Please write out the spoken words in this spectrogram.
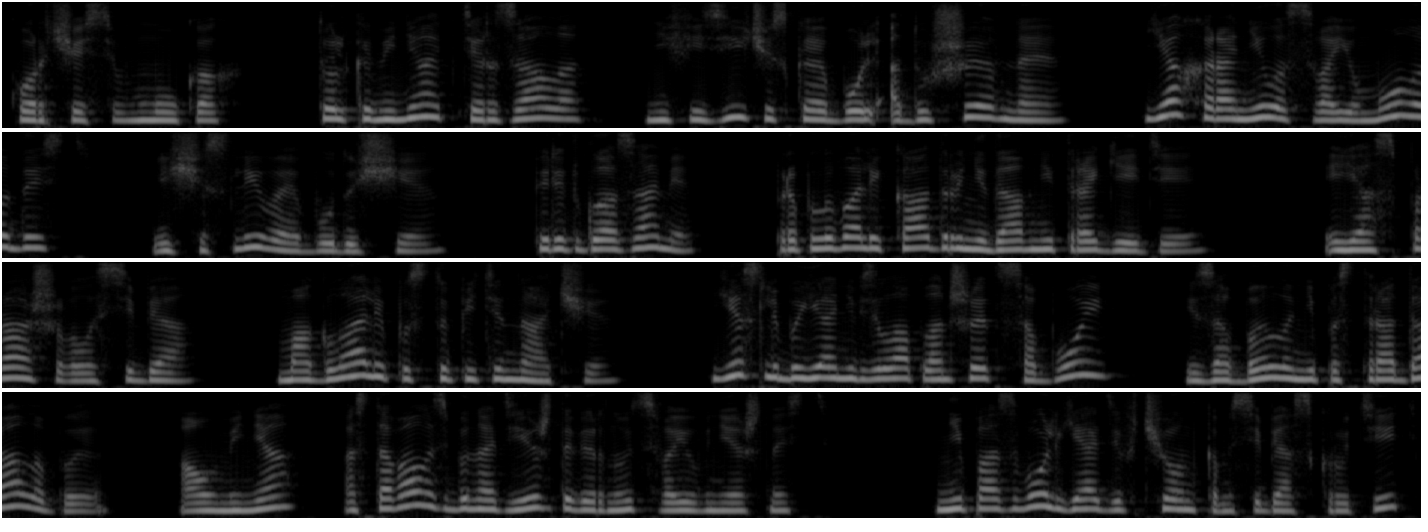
корчась в муках. Только меня терзала не физическая боль, а душевная. Я хоронила свою молодость и счастливое будущее. Перед глазами проплывали кадры недавней трагедии. И я спрашивала себя, могла ли поступить иначе. Если бы я не взяла планшет с собой, Изабелла не пострадала бы, а у меня оставалась бы надежда вернуть свою внешность. Не позволь я девчонкам себя скрутить,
